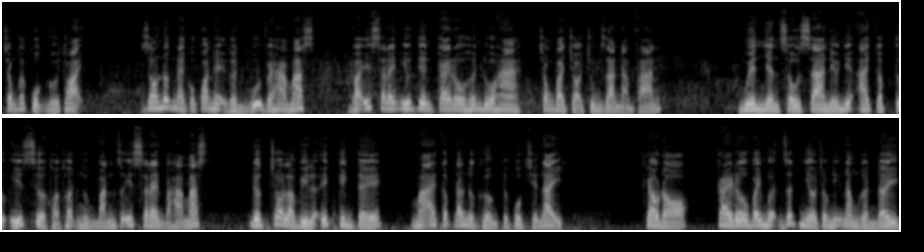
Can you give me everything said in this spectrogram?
trong các cuộc đối thoại. Do nước này có quan hệ gần gũi với Hamas và Israel ưu tiên Cairo hơn Doha trong vai trò trung gian đàm phán. Nguyên nhân sâu xa nếu như Ai Cập tự ý sửa thỏa thuận ngừng bắn giữa Israel và Hamas được cho là vì lợi ích kinh tế mà Ai Cập đang được hưởng từ cuộc chiến này. Theo đó, Cairo vay mượn rất nhiều trong những năm gần đây,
